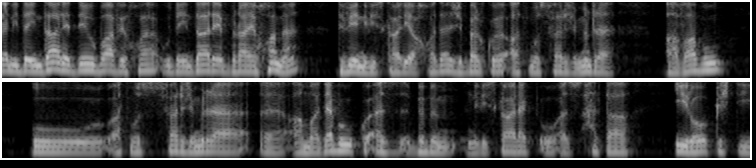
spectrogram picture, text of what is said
yanî deyindarê dê û bavê xwe û deyindarê birayê xwe me divê nivîskariya xwe de ji ber ku atmosfer ji min re ava bû û atmosfer ji min re amade bû ku ez bibim nivîskarek û ez heta îro piştî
